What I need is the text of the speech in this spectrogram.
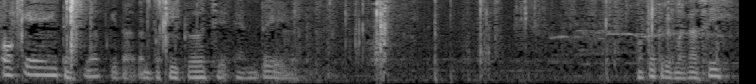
Oke, sudah siap. Kita akan pergi ke JNT. Oke, terima kasih.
